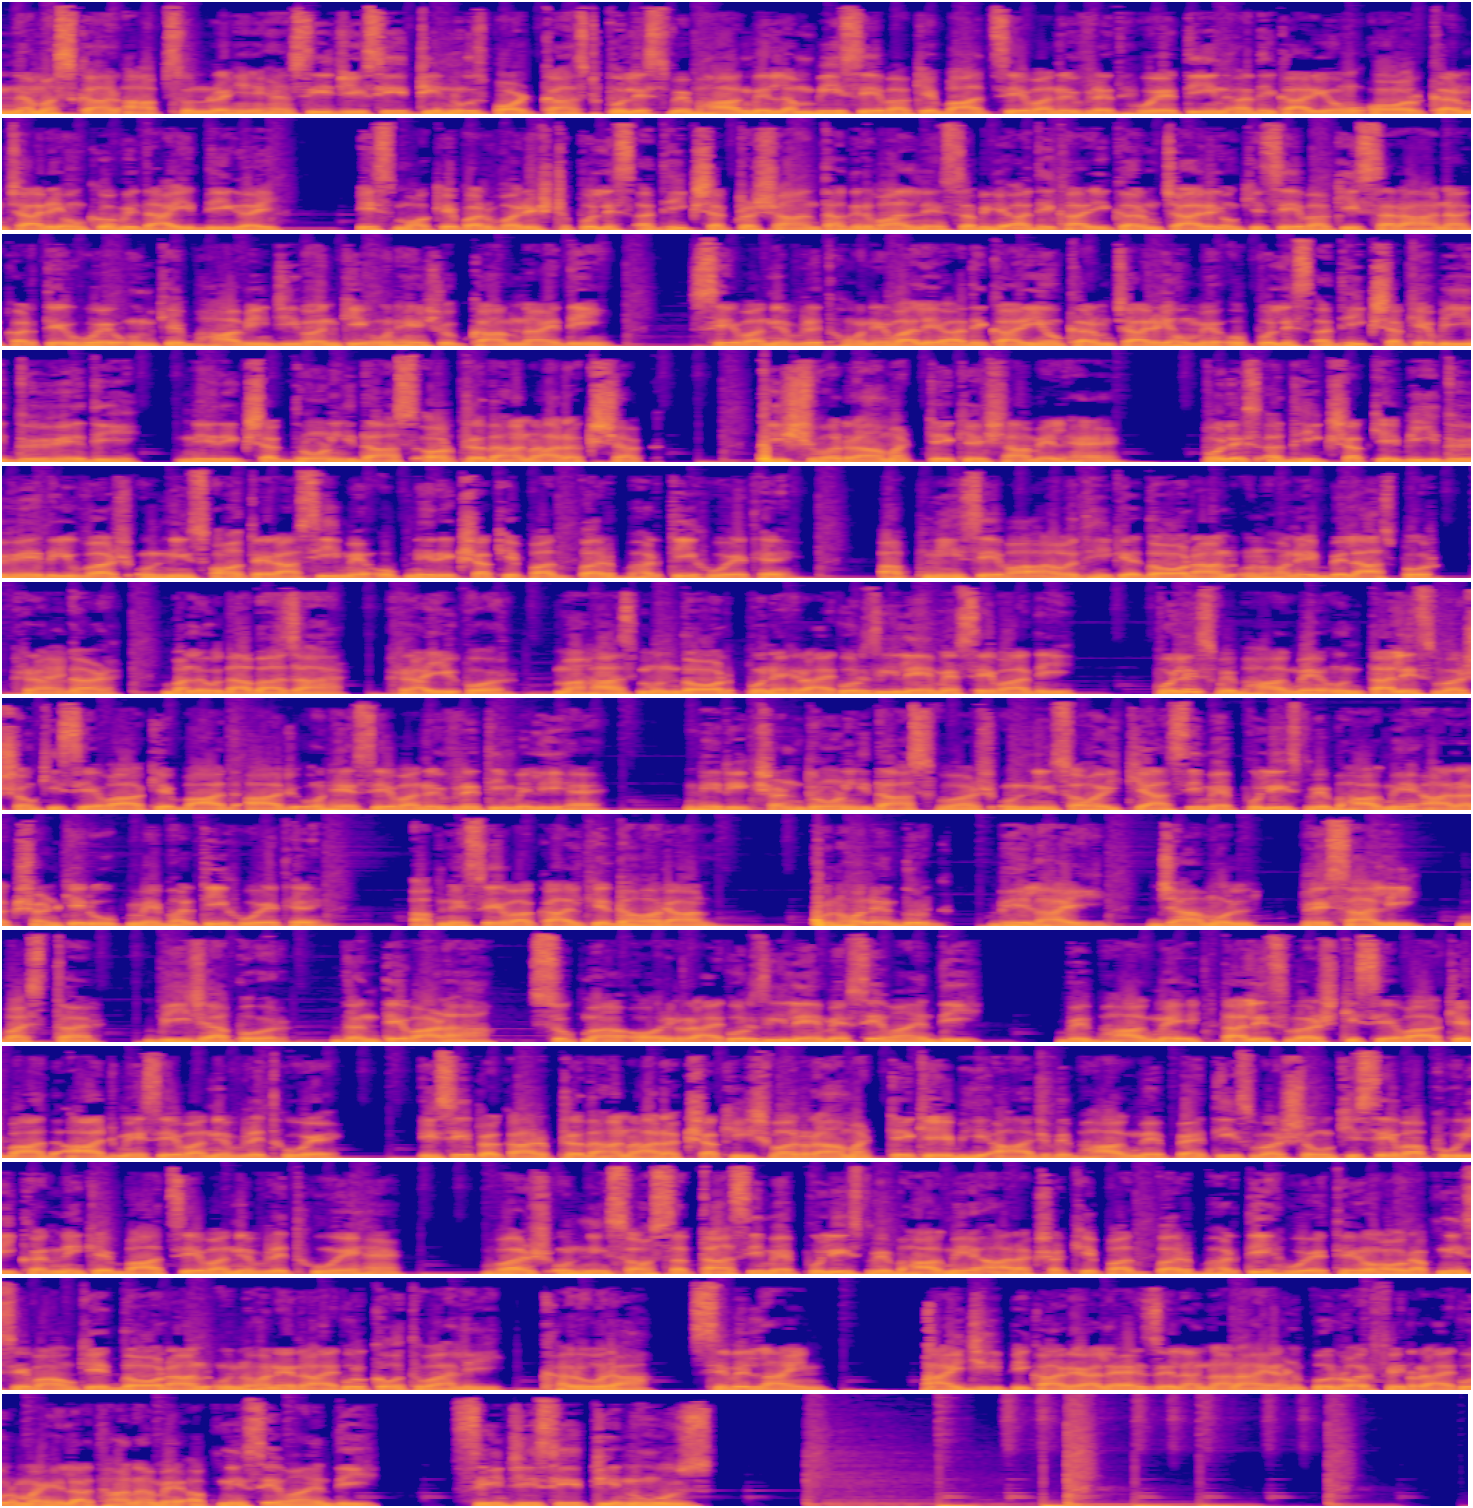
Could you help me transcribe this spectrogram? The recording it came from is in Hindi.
नमस्कार, आप सुन रहे हैं C G C T news podcast police विभाग में लंबी सेवा के बाद सेवानिवृत्त हुए तीन अधिकारियों और कर्मचारियों को विदाई दी गई। इस मौके पर वरिष्ठ पुलिस अधीक्षक प्रशांत अग्रवाल ने सभी अधिकारी कर्मचारियों की सेवा की सराहना करते हुए उनके भावी जीवन की उन्हें शुभकामनाएँ दी। सेवानिवृत्त होने वाले अधिकारियों, कर्मचारियों में उप पुलिस अधीक्षक के बी द्विवेदी, निरीक्षक द्रोणी दास और प्रधान आरक्षक ईश्वर राम अट्टे के शामिल हैं। पुलिस अधीक्षक के बी द्विवेदी वर्ष उन्नीस सौ तिरासी में उप निरीक्षक के पद पर भर्ती हुए थे। अपनी सेवा अवधि के दौरान उन्होंने बिलासपुर, रायगढ़, बलौदा बाज़ार, रायपुर महासमुंद और पुनः रायपुर ज़िले में सेवा दी। पुलिस विभाग में उनतालीस वर्षों की सेवा के बाद आज उन्हें सेवानिवृत्ति मिली है। निरीक्षण द्रोणी दास वर्ष उन्नीस सौ इक्यासी में पुलिस विभाग में आरक्षण के रूप में भर्ती हुए थे। अपने सेवा काल के दौरान उन्होंने दुर्ग, भिलाई, जामुल रिसाली, बस्तर, बीजापुर, दंतेवाड़ा, सुकमा और रायपुर ज़िले में सेवाएँ दी। विभाग में 41 वर्ष की सेवा के बाद आज में सेवानिवृत्त हुए। इसी प्रकार प्रधान आरक्षक ईश्वर राम अट्टे के भी आज विभाग में 35 वर्षों की सेवा पूरी करने के बाद सेवानिवृत्त हुए हैं। वर्ष उन्नीस सौ सतासी में पुलिस विभाग में आरक्षक के पद पर भर्ती हुए थे और अपनी सेवाओं के दौरान उन्होंने रायपुर कोतवाली, खरोरा, सिविल लाइन आईजीपी कार्यालय जिला नारायणपुर और फिर रायपुर महिला थाना में अपनी सेवाएँ दी। सी जी सी टी न्यूज़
